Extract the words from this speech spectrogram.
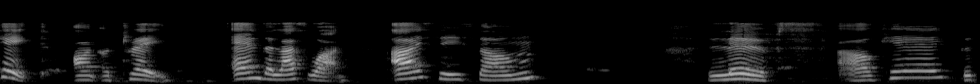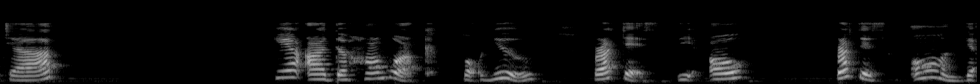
cake on a tray. And the last one, I see some leaves. Okay, good job. Here are the homework for you. Practice the old practice on the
